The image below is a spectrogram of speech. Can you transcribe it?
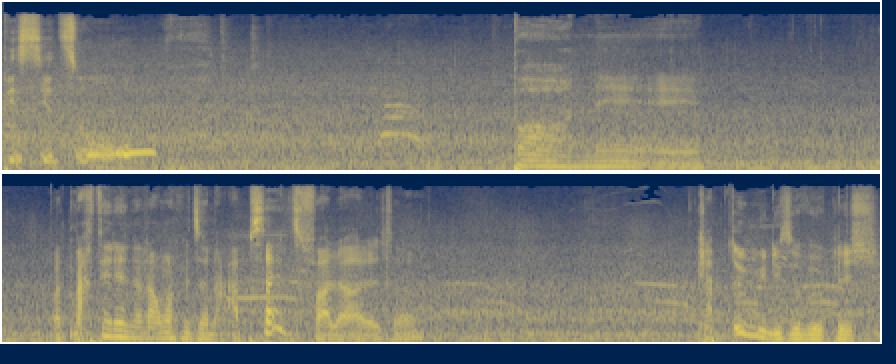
Bisschen zu hoch. Boah, nee, ey. Was macht der denn da dauernd mit seiner Abseitsfalle, Alter? Klappt irgendwie nicht so wirklich.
